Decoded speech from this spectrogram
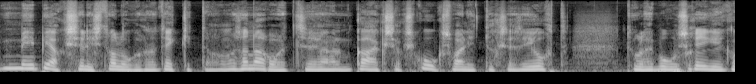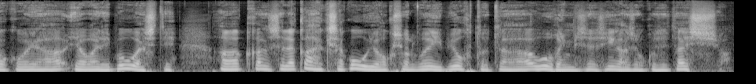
me ei peaks sellist olukorda tekitama, ma saan aru, et see on kaheksaks kuuks valitakse see juht, tuleb uus Riigikogu ja, ja valib uuesti, aga ka selle kaheksa kuu jooksul võib juhtuda uurimises igasuguseid asju.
